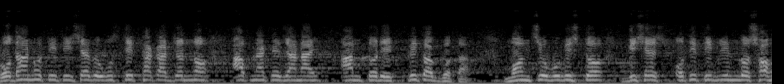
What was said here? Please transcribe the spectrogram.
প্রধান অতিথি হিসেবে উপস্থিত থাকার জন্য আপনাকে জানাই আন্তরিক কৃতজ্ঞতা। মঞ্চে উপবিষ্ট বিশেষ অতিথিবৃন্দ সহ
